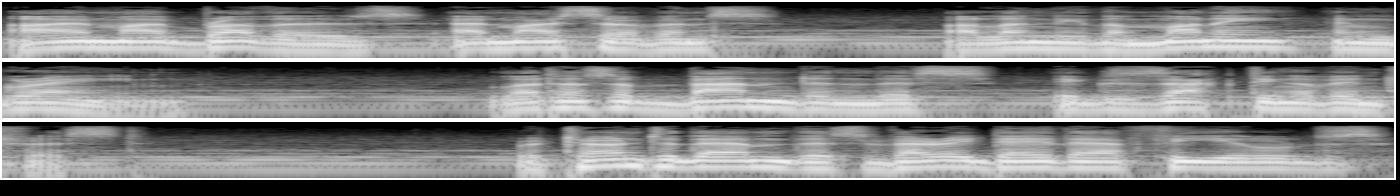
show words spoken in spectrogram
I and my brothers and my servants are lending them money and grain. Let us abandon this exacting of interest. Return to them this very day their fields,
